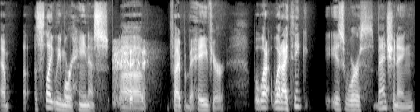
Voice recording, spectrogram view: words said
a, a slightly more heinous uh, type of behavior. But what what I think is worth mentioning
